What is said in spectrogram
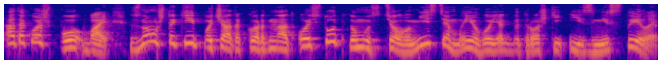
а також по y. Знову ж таки, початок координат ось тут, тому з цього місця ми його якби трошки і змістили.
